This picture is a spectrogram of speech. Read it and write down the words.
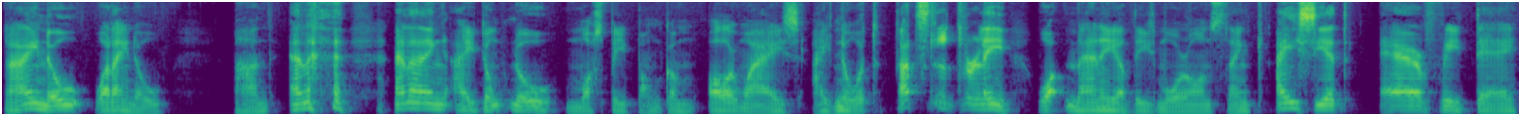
Now, I know what I know. And anything I don't know must be bunkum, otherwise I know it. That's literally what many of these morons think. I see it every day.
